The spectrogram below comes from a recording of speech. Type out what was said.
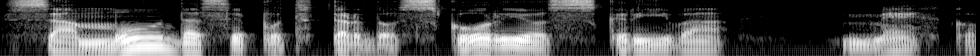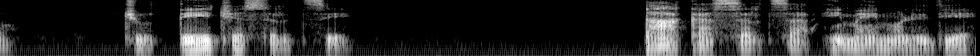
samo da se pod trdo skorjo skriva mehko, čuteče srce. Taka srca imamo ljudje.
